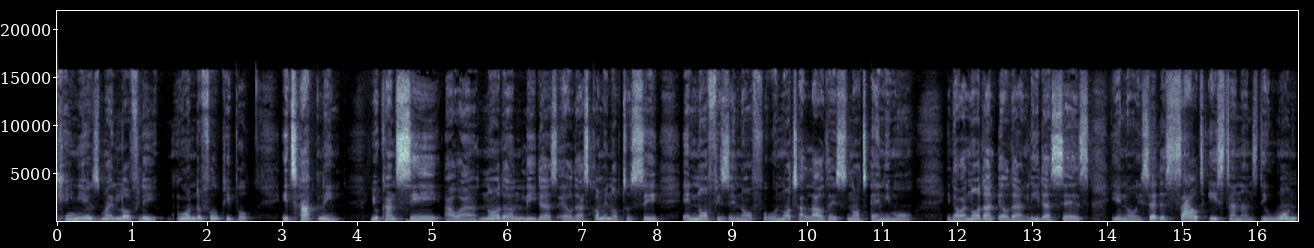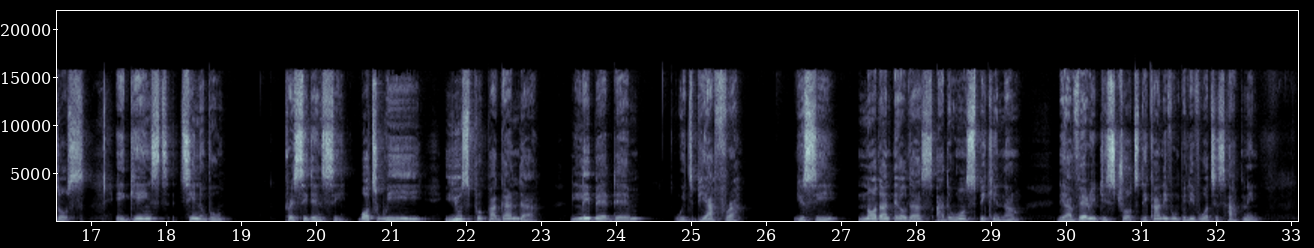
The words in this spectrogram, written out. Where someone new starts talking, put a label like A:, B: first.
A: Breaking news, my lovely, wonderful people. It's happening. You can see our northern leaders, elders coming up to say, enough is enough. We will not allow this, not anymore. You know, our northern elder and leader says, you know, he said the southeasterners, they warned us against Tinubu presidency. But we use propaganda, label them with Biafra. You see, northern elders are the ones speaking now. They are very distraught. They can't even believe what is happening.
